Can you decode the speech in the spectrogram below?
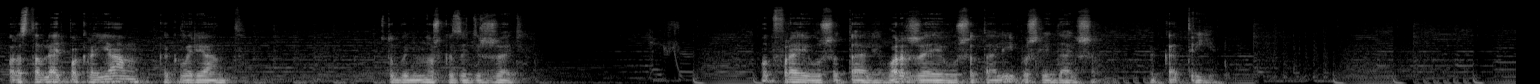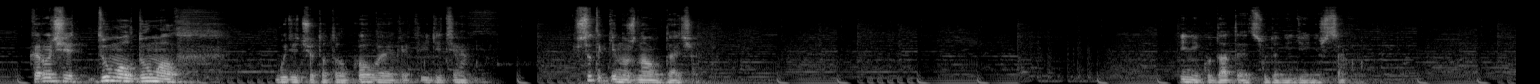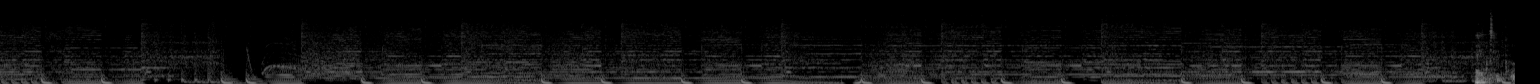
Расставлять по краям, как вариант, чтобы немножко задержать. Вот Фрей ушатали, Варжея ушатали и пошли дальше. КК-3. Короче, думал-думал. Будет что-то толковое, как видите. Все-таки нужна удача. И никуда ты отсюда не денешься.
